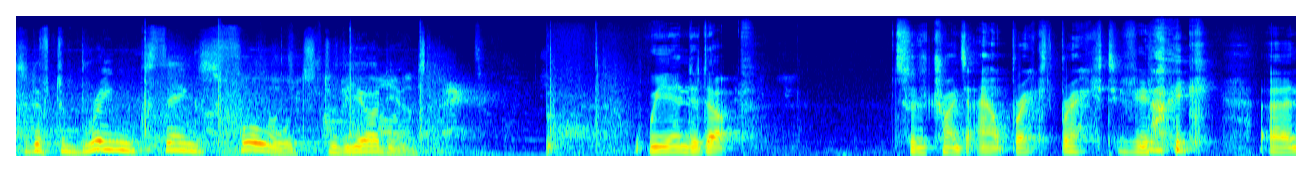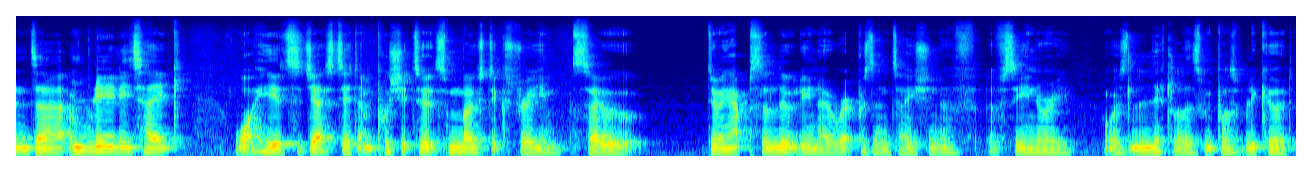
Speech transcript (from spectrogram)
sort of to bring things forward to the audience. We ended up sort of trying to out Brecht Brecht, if you like, and, uh, and really take what he had suggested and push it to its most extreme. So doing absolutely no representation of, of scenery or as little as we possibly could,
